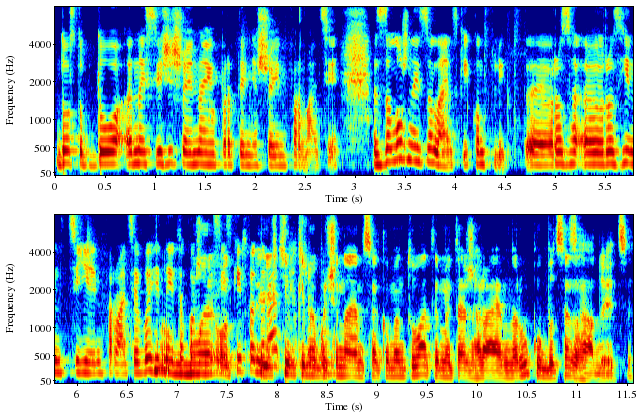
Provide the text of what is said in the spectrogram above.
доступ до найсвіжішої, найоперативнішої інформації. Залужний Зеленський конфлікт, е, е, розгін цієї інформації вигідний також Ну, Ми, Російській от, Федерації. Як тільки ми починаємо це коментувати, ми теж граємо на руку, бо це згадується.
